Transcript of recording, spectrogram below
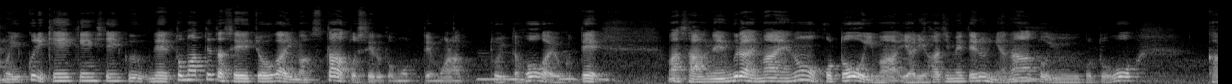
い。もうゆっくり経験していく。で止まってた成長が今スタートしてると思ってもらっといた方がよくて、まあ、3年ぐらい前のことを今やり始めてるんやなということを考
